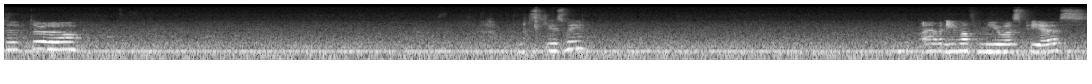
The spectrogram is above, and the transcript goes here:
Du-du-du-du. Excuse me? I have an email from USPS.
